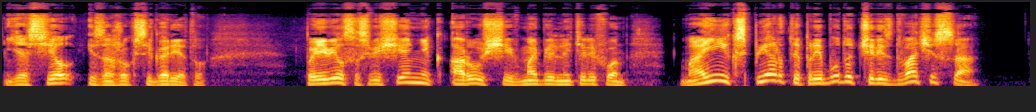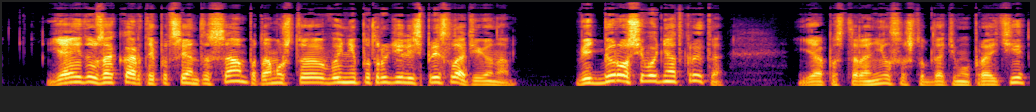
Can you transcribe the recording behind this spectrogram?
Я сел и зажег сигарету. Появился священник, орущий в мобильный телефон. «Мои эксперты прибудут через два часа. Я иду за картой пациента сам, потому что вы не потрудились прислать ее нам. Ведь бюро сегодня открыто». Я посторонился, чтобы дать ему пройти.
